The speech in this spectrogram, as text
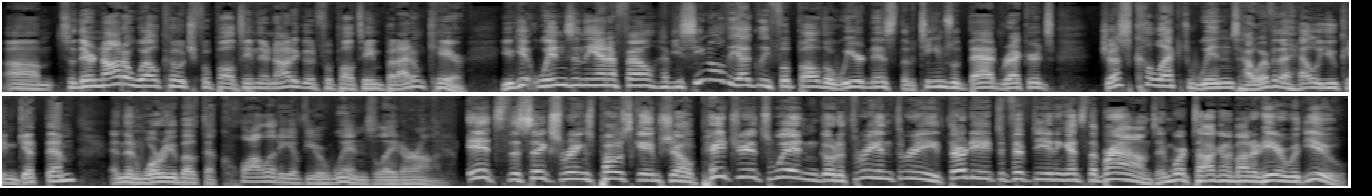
Um, so they're not a well coached football team. They're not a good football team, but I don't care. You get wins in the NFL. Have you seen all the ugly football, the weirdness, the teams with bad records? Just collect wins, however the hell you can get them, and then worry about the quality of your wins later on. It's the Six Rings postgame show. Patriots win, go to 3 and 3, 38 to 15 against the Browns, and we're talking about it here with you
